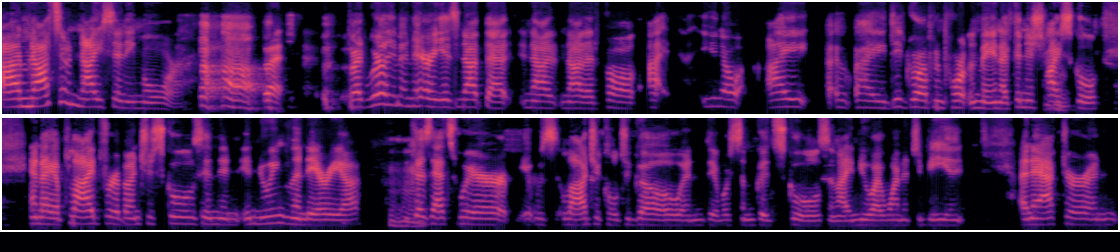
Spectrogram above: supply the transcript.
I'm not so nice anymore. But but William and Mary is not that not not at fault. I you know I I- I did grow up in Portland, Maine. I finished high Mhm. school, and I applied for a bunch of schools in the in New England area Mhm. because that's where it was logical to go, and there were some good schools, and I knew I wanted to be an actor and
